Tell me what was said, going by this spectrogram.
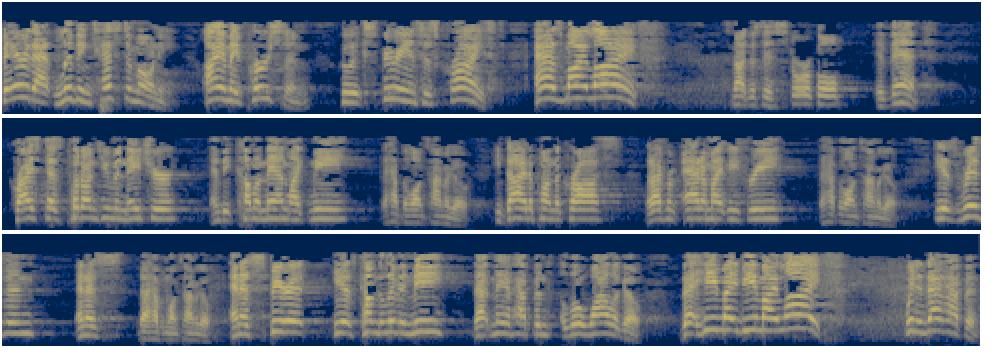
bear that living testimony. I am a person who experiences Christ as my life. It's not just a historical event. Christ has put on human nature and become a man like me. That happened a long time ago. He died upon the cross that I from Adam might be free. That happened a long time ago. He has risen and as, that happened a long time ago. And as spirit, he has come to live in me. That may have happened a little while ago. That he may be my life. When did that happen?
